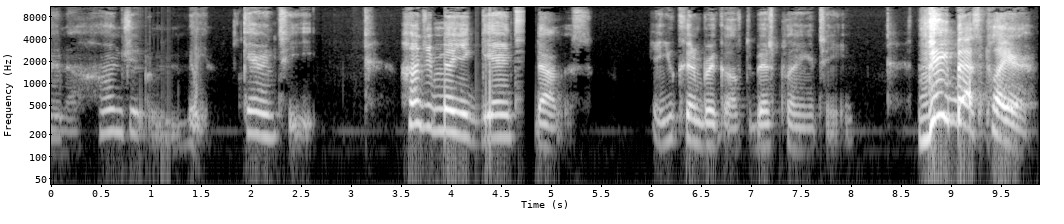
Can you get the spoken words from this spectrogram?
a hundred million guaranteed, hundred million guaranteed dollars, and you couldn't break off the best player in your team, the best player.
